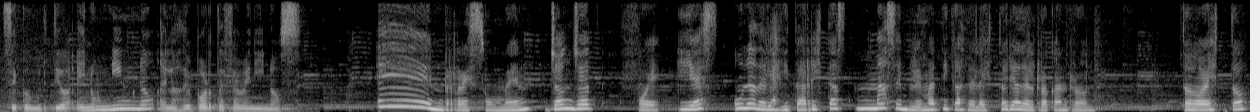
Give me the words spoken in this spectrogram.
se convirtió en un himno en los deportes femeninos. En resumen, John Jett fue y es una de las guitarristas más emblemáticas de la historia del rock and roll. Todo esto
